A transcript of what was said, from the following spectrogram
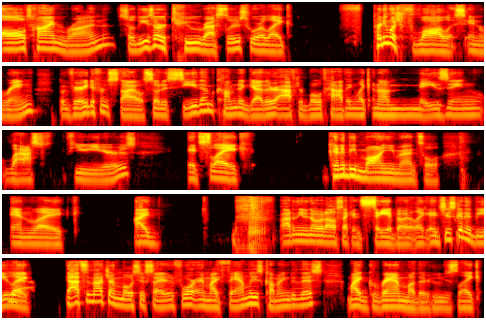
all time run. So these are two wrestlers who are like pretty much flawless in ring, but very different styles. So to see them come together after both having like an amazing last few years, it's like going to be monumental. And like, I, I don't even know what else I can say about it. Like, it's just going to be yeah. like, that's the match I'm most excited for. And my family's coming to this. My grandmother, who's like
